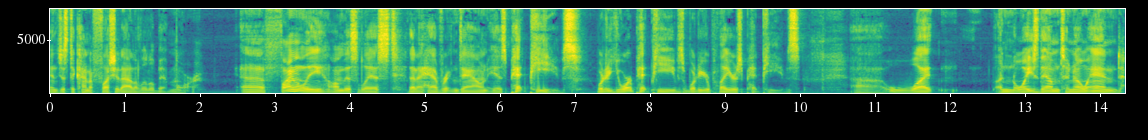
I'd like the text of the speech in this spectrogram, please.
and just to kind of flesh it out a little bit more. Uh, finally, on this list that I have written down is pet peeves. What are your pet peeves? What are your players' pet peeves? Uh, what annoys them to no end.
